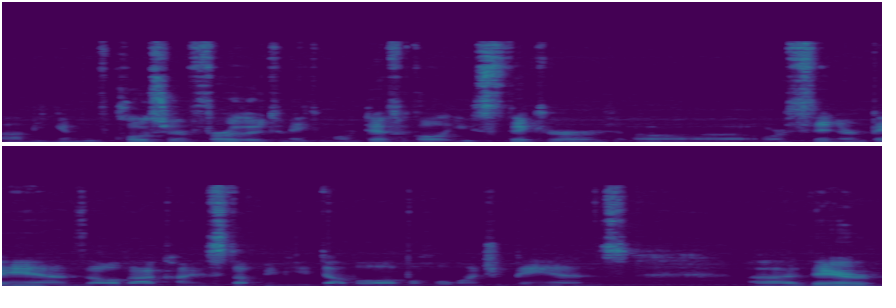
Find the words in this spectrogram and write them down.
Um, you can move closer further to make it more difficult. Use thicker uh, or thinner bands, all that kind of stuff. Maybe you double up a whole bunch of bands uh, there.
